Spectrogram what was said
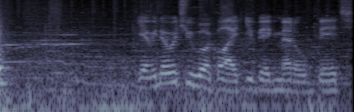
Yeah, we know what you look like, you big metal bitch.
